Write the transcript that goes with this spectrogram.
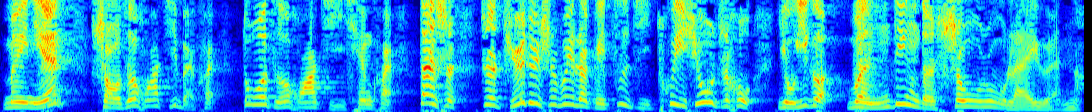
每年少则花几百块，多则花几千块，但是这绝对是为了给自己退休之后有一个稳定的收入来源呢。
